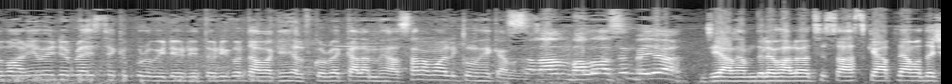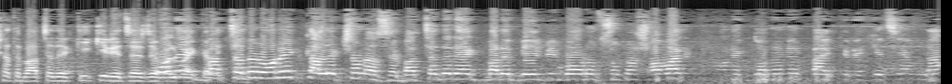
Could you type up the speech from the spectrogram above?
সো মারিয়াম এন্টারপ্রাইজ থেকে পুরো ভিডিওটি তৈরি করতে আমাকে হেল্প করবে কালাম ভাই। আসসালামু আলাইকুম ভাই কেমন সালাম ভালো আছেন ভাইয়া? জি আলহামদুলিল্লাহ ভালো আছি। তো আজকে আপনি আমাদের সাথে বাচ্চাদের কি কি রিচার্জেবল অনেক বাইক বাচ্চাদের অনেক কালেকশন আছে। বাচ্চাদের একবারে বেবি বড় ছোট সবার অনেক ধরনের বাইক রেখেছি আমরা।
